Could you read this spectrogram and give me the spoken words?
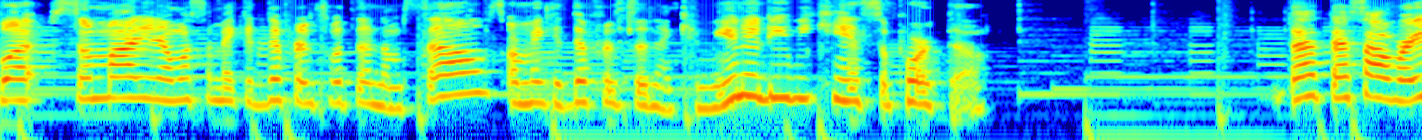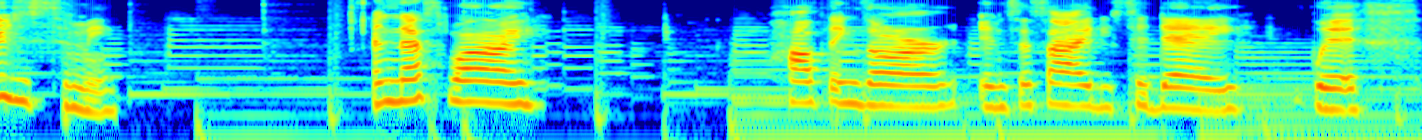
But somebody that wants to make a difference within themselves or make a difference in the community, we can't support them. That that's outrageous to me. And that's why how things are in society today with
